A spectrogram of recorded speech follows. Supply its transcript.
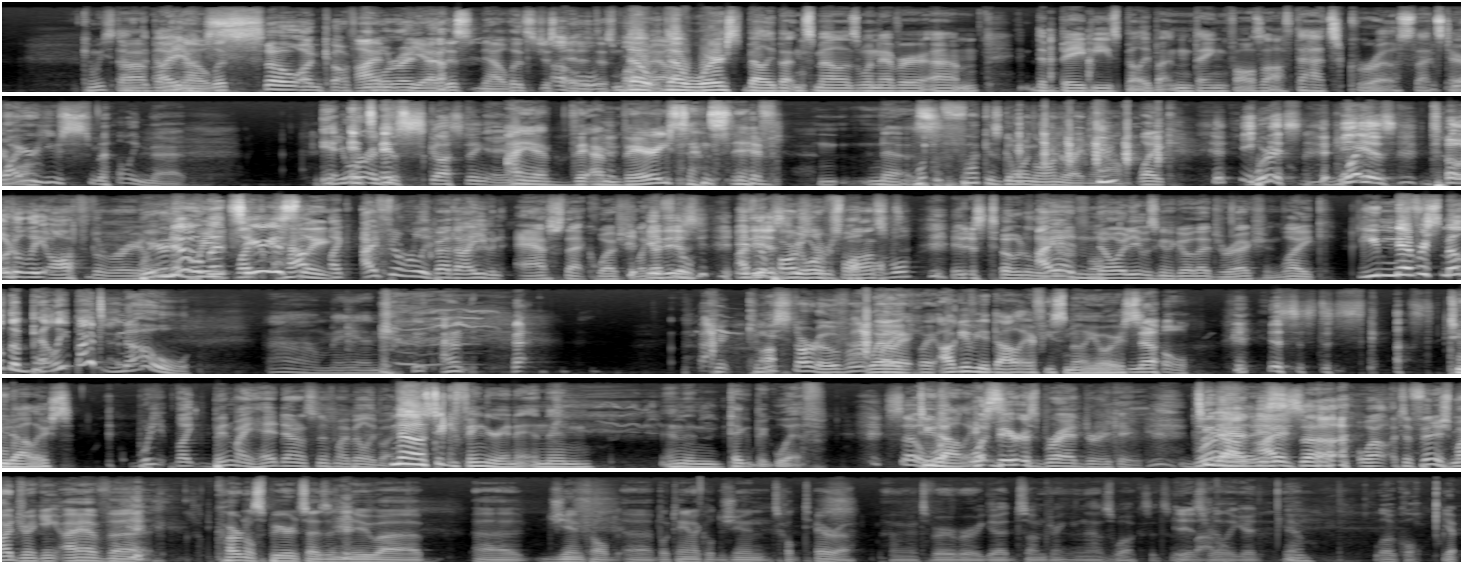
Can we stop? belly no, I'm let's. so uncomfortable I'm, right yeah, now. this now let's just edit Oh. this part The, out. the worst belly button smell is whenever um, the baby's belly button thing falls off. That's gross. That's terrible. Why are you smelling that? It- you it's- are a it's- disgusting animal. I am. Ve- I'm very sensitive n- nose. what the fuck is going on right now? Like, where, is, he is totally off the rails. where No, we, but like, seriously. How, like, I feel really bad that I even asked that question. Like, It I feel, is- I feel is partially your responsible. fault. It is totally. I your had fault. no idea it was going to go that direction. Like, You've never smelled a belly button? no. Oh man. I don't, Can, can we start over? wait, Like, wait, wait. I'll give you a dollar if you smell yours. No, this is disgusting. Two dollars. What do you like? Bend my head down and sniff my belly button. No, stick your finger in it and then and then take a big whiff. So Two what- dollars. What, beer is Brad drinking? Two Brad dollars. is, uh, Well, to finish my drinking, I have uh, Cardinal Spirits has a new uh, uh, gin called uh, Botanical Gin. It's called Terra. Uh, it's very, very good. So I'm drinking that as well because it's in it the is bottle. really good. Yeah. Local. Yep.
